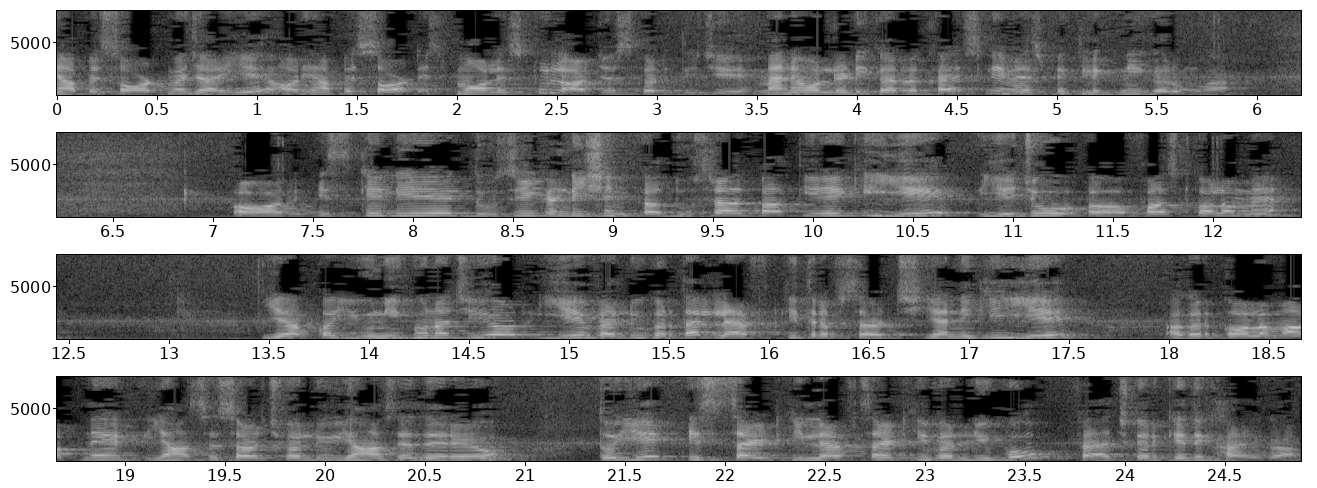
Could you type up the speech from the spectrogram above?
यहाँ पे सॉर्ट में जाइए और यहाँ पे सॉर्ट स्मॉलेस्ट टू लार्जेस्ट कर दीजिए। मैंने ऑलरेडी कर रखा है, इसलिए मैं इस पर क्लिक नहीं करूँगा। और इसके लिए दूसरी कंडीशन दूसरा बात ये है कि ये ये जो फ़र्स्ट कॉलम है, ये आपका यूनिक होना चाहिए और ये वैल्यू करता है लेफ़्ट की तरफ़ सर्च यानी कि ये, अगर कॉलम आपने यहाँ से सर्च वैल्यू यहाँ से दे रहे हो तो ये इस साइड की लेफ़्ट साइड की वैल्यू को फैच करके दिखाएगा।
